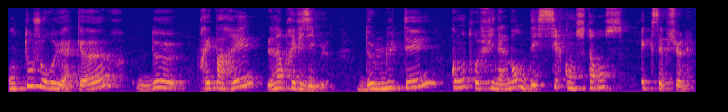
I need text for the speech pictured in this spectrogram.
ont toujours eu à cœur de préparer l'imprévisible, de lutter contre finalement des circonstances exceptionnelles.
